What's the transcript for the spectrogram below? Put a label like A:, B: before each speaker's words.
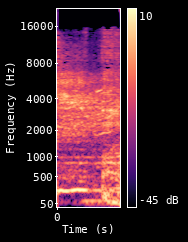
A: You.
